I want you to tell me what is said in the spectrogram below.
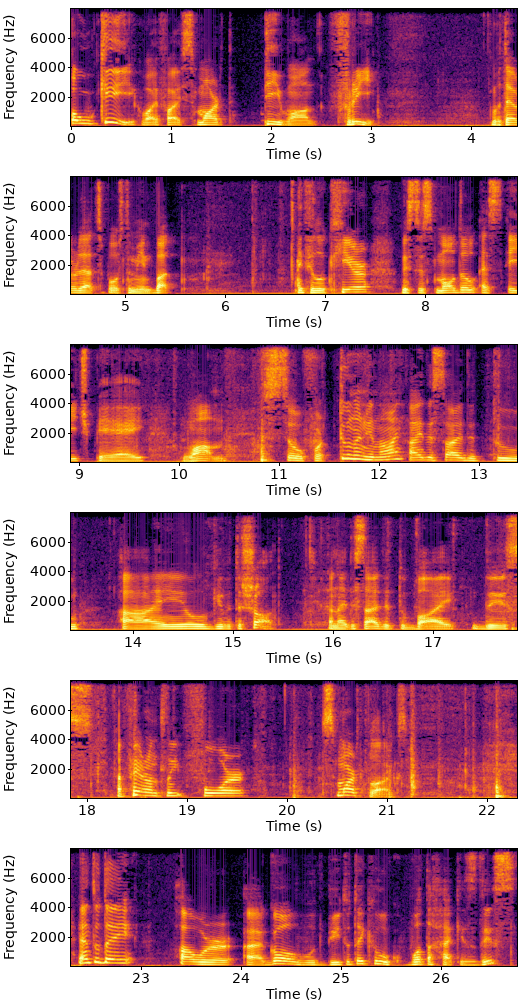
AUKEY Wi-Fi Smart P1 free whatever that's supposed to mean. But if you look here this is model SHPA1 so for 299 I decided to I'll give it a shot. And I decided to buy this apparently four smart plugs. And today our uh, goal would be to take a look what the heck is this?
